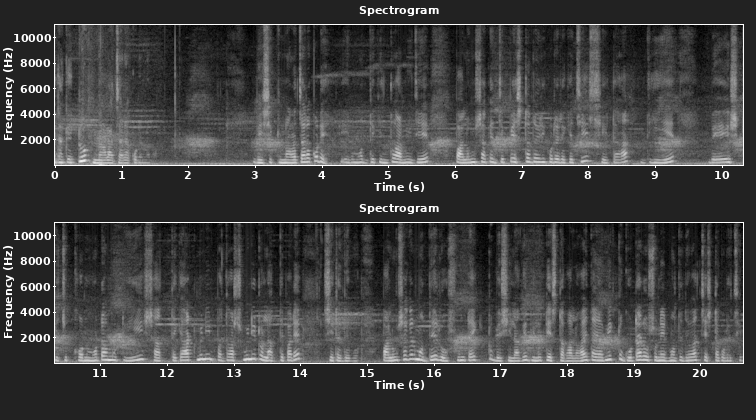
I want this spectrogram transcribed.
এটাকে একটু নাড়াচাড়া করে নেব। বেশ একটু নাড়াচাড়া করে এর মধ্যে কিন্তু আমি যে পালং শাকের যে পেস্টটা তৈরি করে রেখেছি, সেটা দিয়ে বেশ কিছুক্ষণ মোটামুটি সাত থেকে আট মিনিট বা দশ মিনিটও লাগতে পারে সেটা দেবো। পালং শাকের মধ্যে রসুনটা একটু বেশি লাগে, দিলে টেস্টটা ভালো হয়, তাই আমি একটু গোটা রসুনের মধ্যে দেওয়ার চেষ্টা করেছি।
